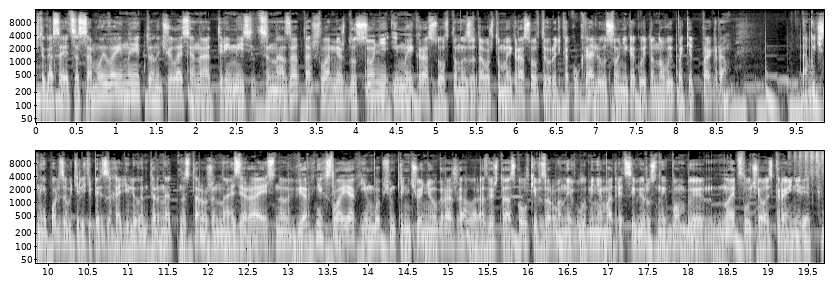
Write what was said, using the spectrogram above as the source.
Что касается самой войны, то началась она три месяца назад, а шла между Sony и Microsoft из-за того, что Microsoft вроде как украли у Sony какой-то новый пакет программ. Обычные пользователи теперь заходили в интернет настороженно озираясь, но в верхних слоях им, в общем-то, ничего не угрожало. Разве что осколки, взорванные в глубине матрицы вирусной бомбы, но это случалось крайне редко.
